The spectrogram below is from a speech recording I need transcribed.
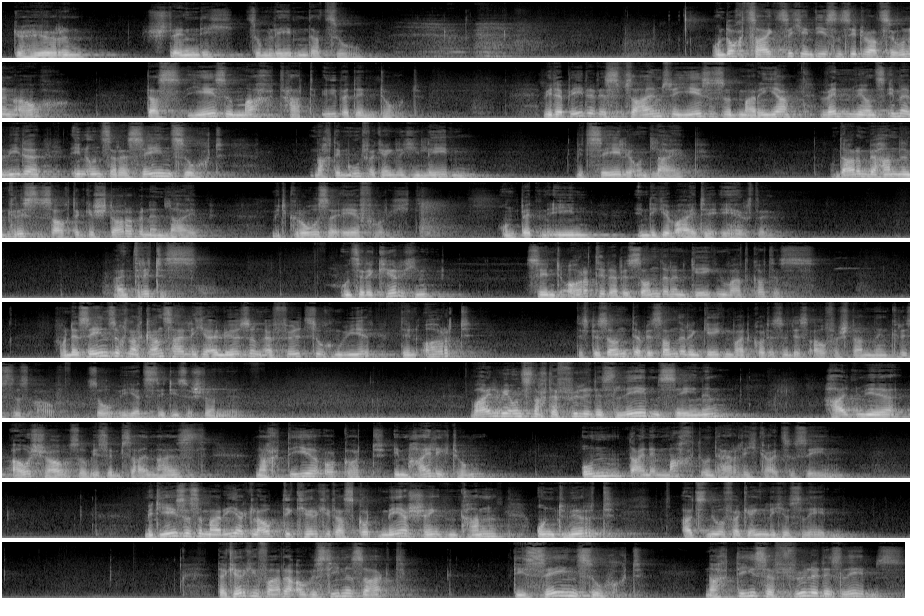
gehören ständig zum Leben dazu. Und doch zeigt sich in diesen Situationen auch, dass Jesu Macht hat über den Tod. Wie der Beter des Psalms, wie Jesus und Maria, wenden wir uns immer wieder in unserer Sehnsucht nach dem unvergänglichen Leben mit Seele und Leib. Und darum behandeln Christus auch den gestorbenen Leib mit großer Ehrfurcht und betten ihn in die geweihte Erde. Ein drittes. Unsere Kirchen sind Orte der besonderen Gegenwart Gottes. Von der Sehnsucht nach ganzheitlicher Erlösung erfüllt suchen wir den Ort des der besonderen Gegenwart Gottes und des auferstandenen Christus auf, so wie jetzt in dieser Stunde. Weil wir uns nach der Fülle des Lebens sehnen, halten wir Ausschau, so wie es im Psalm heißt, nach dir, o oh Gott, im Heiligtum, um deine Macht und Herrlichkeit zu sehen. Mit Jesus und Maria glaubt die Kirche, dass Gott mehr schenken kann und wird als nur vergängliches Leben. Der Kirchenvater Augustinus sagt, die Sehnsucht nach dieser Fülle des Lebens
